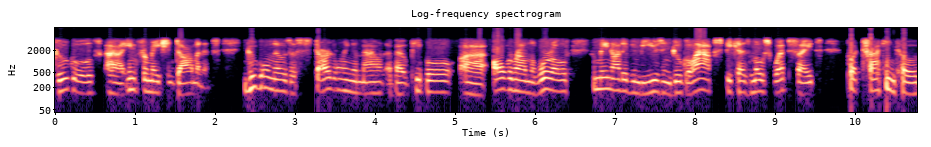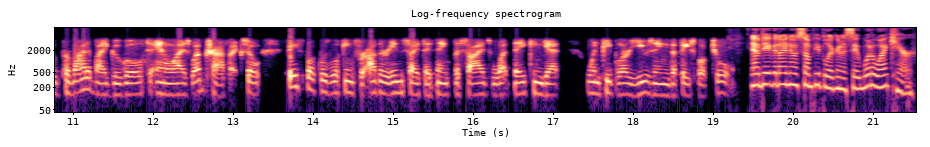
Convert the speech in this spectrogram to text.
Google's uh, information dominance. Google knows a startling amount about people uh, all around the world who may not even be using Google Apps because most websites put tracking code provided by Google to analyze web traffic. So Facebook was looking for other insights, I think, besides what they can get when people are using the Facebook tool. Now, David, I know some people are going to say, "What do I care?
